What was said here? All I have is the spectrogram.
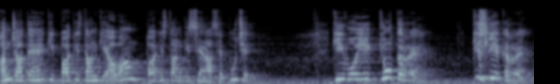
हम चाहते हैं कि पाकिस्तान की आवाम पाकिस्तान की सेना से पूछे कि वो ये क्यों कर रहे हैं, किस लिए कर रहे हैं,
